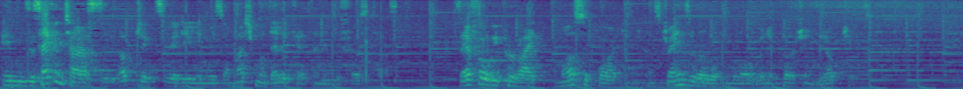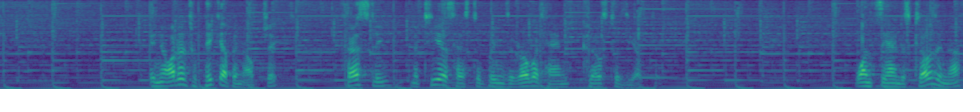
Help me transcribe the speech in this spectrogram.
In the second task, the objects we are dealing with are much more delicate than in the first task. Therefore, we provide more support and constrain the robot more when approaching the objects. In order to pick up an object, firstly, Mattias has to bring the robot hand close to the object. Once the hand is close enough,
